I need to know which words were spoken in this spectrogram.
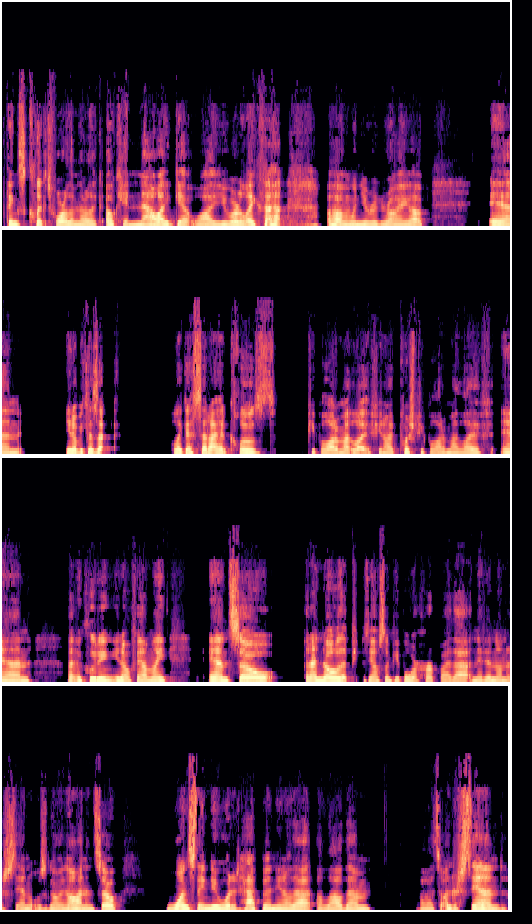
things clicked for them. They're like, okay, now I get why you were like that, um, when you were growing up. And, you know, because I, like I said, I had closed people out of my life. You know, I pushed people out of my life and uh, including, you know, family. And so, and I know that, you know, some people were hurt by that and they didn't understand what was going on. And so once they knew what had happened, you know, that allowed them uh, to understand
